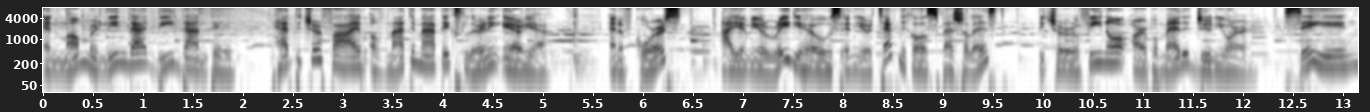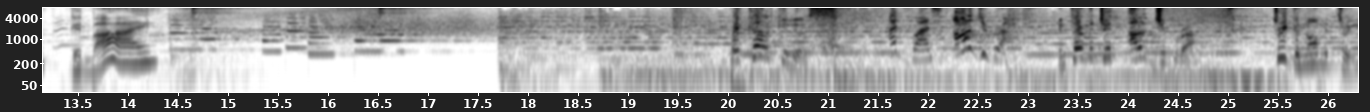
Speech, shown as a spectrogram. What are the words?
and Mom Merlinda D. Dante, head teacher 5 of Mathematics Learning Area. And of course, I am your radio host and your technical specialist, teacher Rufino Arbomed Jr., saying goodbye. Precalculus, Advanced Algebra, Intermediate Algebra, Trigonometry,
